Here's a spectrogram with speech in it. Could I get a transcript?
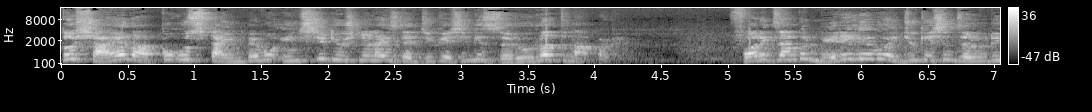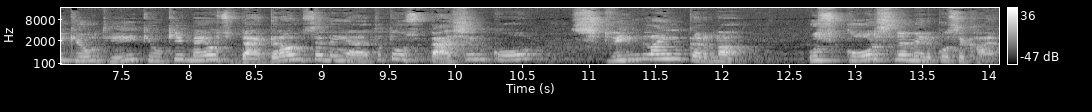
तो शायद आपको उस टाइम पे वो इंस्टीट्यूशनलाइज्ड एजुकेशन की ज़रूरत ना पड़े। फॉर एग्ज़ाम्पल मेरे लिए वो एजुकेशन ज़रूरी क्यों थी? क्योंकि मैं उस बैकग्राउंड से नहीं आया था तो उस पैशन को स्ट्रीमलाइन करना उस कोर्स ने मेरे को सिखाया।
